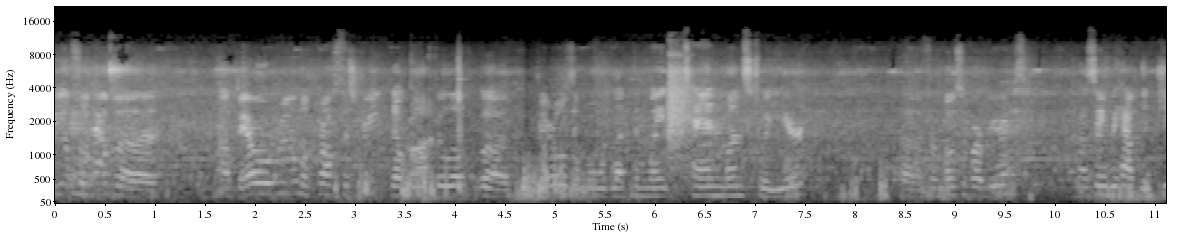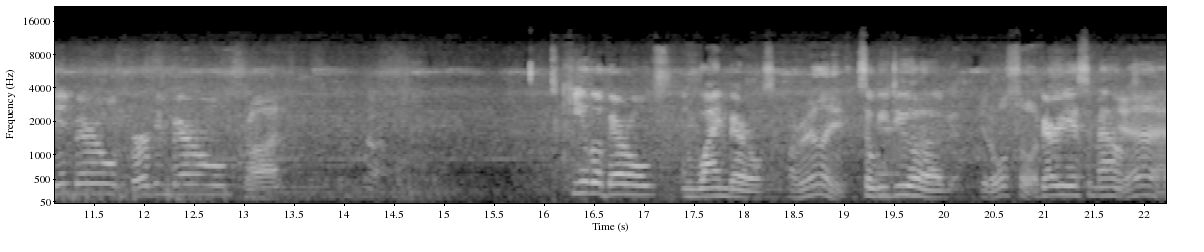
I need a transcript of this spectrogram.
We also have a, a barrel room across the street that we'll Right. fill up uh, barrels and we'll let them wait 10 months to a year uh, for most of our beers. I'm not saying we have the gin barrels, bourbon barrels, Right. tequila barrels, and wine barrels. Oh really? So we do a Get all sorts. various amount. Yeah.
